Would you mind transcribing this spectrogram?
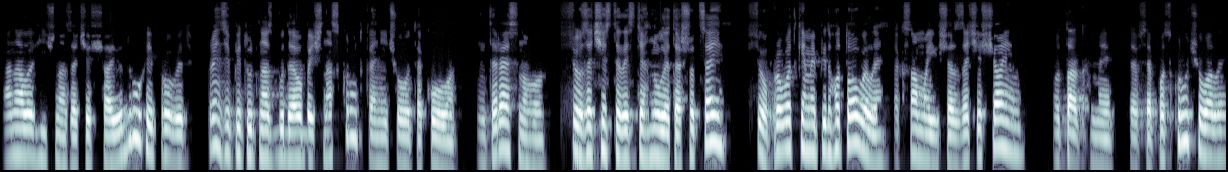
Аналогічно зачищаю другий провід. В принципі, тут у нас буде обична скрутка, нічого такого інтересного. Все, зачистили, стягнули те, що цей. Все, проводки ми підготовили. Так само їх зараз зачищаємо. Отак ми це все поскручували.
